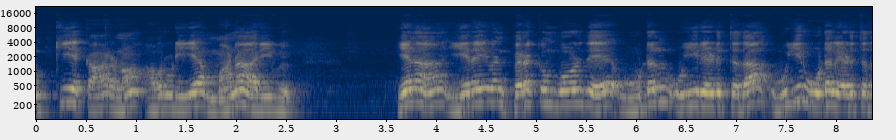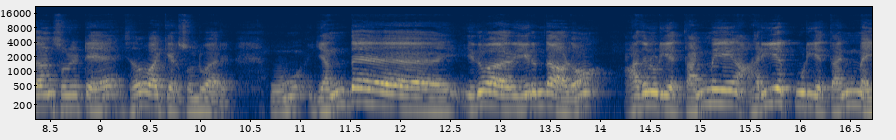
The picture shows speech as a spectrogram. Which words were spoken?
முக்கிய காரணம் அவருடைய மன அறிவு. ஏன்னா இறைவன் பிறக்கும்பொழுது உடல் உயிர் எடுத்ததா உயிர் உடல் எடுத்ததான்னு சொல்லிட்டு சிவவாக்கியர் சொல்லுவார். எந்த இதுவாக இருந்தாலும் அதனுடைய தன்மையை அறியக்கூடிய தன்மை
